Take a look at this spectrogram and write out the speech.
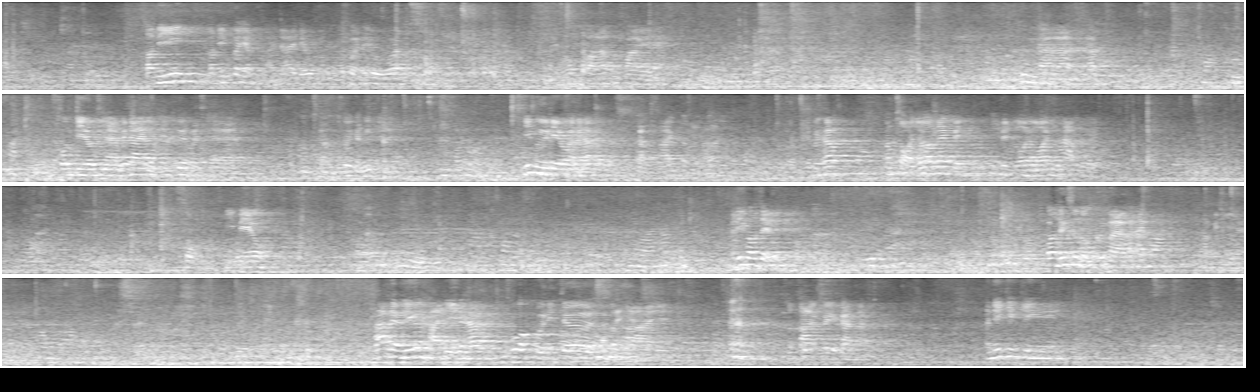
ตอนนี้ตอนนี้ก็ยังขายได้เดี๋ยวผมเปิดให้ดูว่าส่งในท้องฟ้าไปทุ่งนาครับ คนเดียวแชร์ไม่ได้ต้องให้เพื่อนมาแชร์ช่วยกันนิดหนึง นี่มือเดียวนะครับกับซ้ายกับขวาเห็นไหมครับมันต่อยอดได้เป็นเป็นร้อยร้อยภาพเลย ส่งอีเมลอันนี้คอนเซ็ปต์ก็นึกสนุกขึ้นมาก็ให้ทำอย่างนี้ภาพแนวนี้ก็ขายดีนะครับ พวกเฟอร์นิเจอร์สไตล์สไตล์อเมริกันนะ อันนี้จริง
